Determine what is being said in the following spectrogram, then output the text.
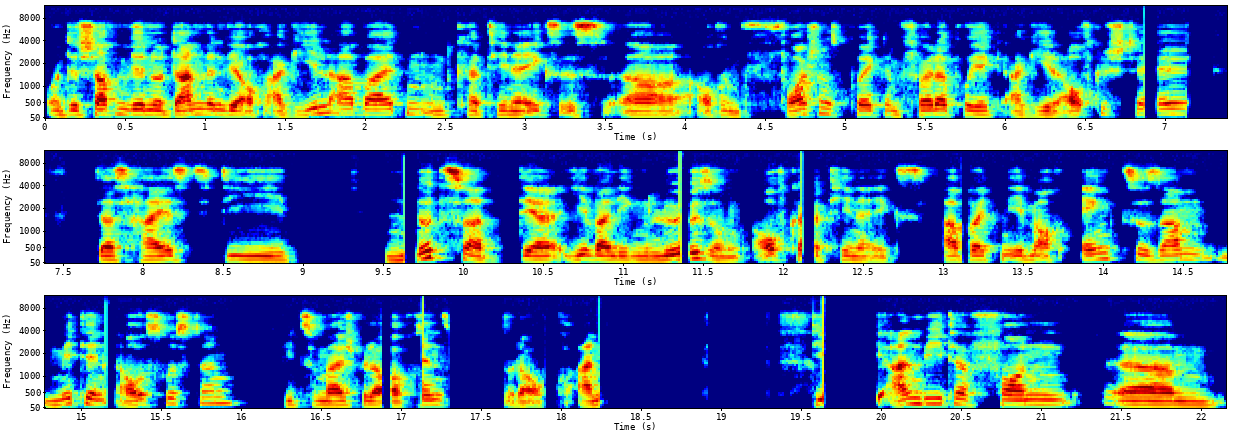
Und das schaffen wir nur dann, wenn wir auch agil arbeiten. Und Catena X ist äh, auch im Forschungsprojekt, im Förderprojekt agil aufgestellt. Das heißt, die Nutzer der jeweiligen Lösung auf Catena X arbeiten eben auch eng zusammen mit den Ausrüstern, wie zum Beispiel auch oder auch die Anbieter von ähm,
